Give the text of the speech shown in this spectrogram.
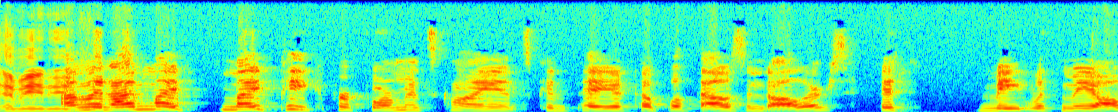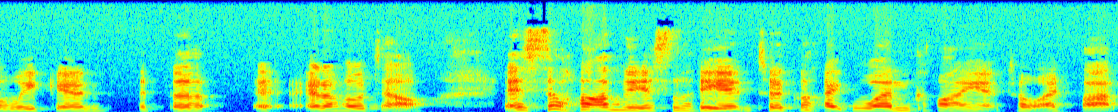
I mean, I mean, I my my peak performance clients could pay a couple thousand dollars to meet with me all weekend at the at a hotel, and so obviously it took like one client till I thought,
